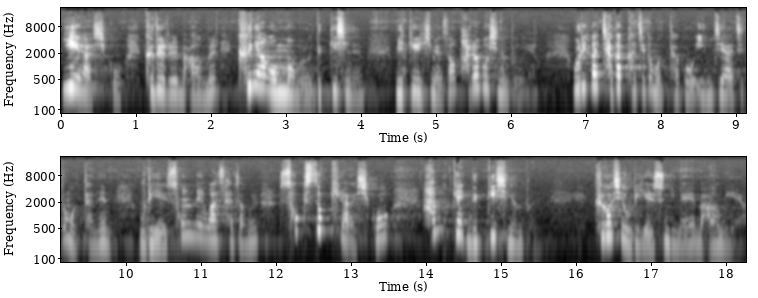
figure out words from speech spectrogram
이해하시고 그들을 마음을 그냥 온몸으로 느끼시는, 느끼시면서 바라보시는 분이에요. 우리가 자각하지도 못하고 인지하지도 못하는 우리의 속내와 사정을 속속히 아시고 함께 느끼시는 분. 그것이 우리 예수님의 마음이에요.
